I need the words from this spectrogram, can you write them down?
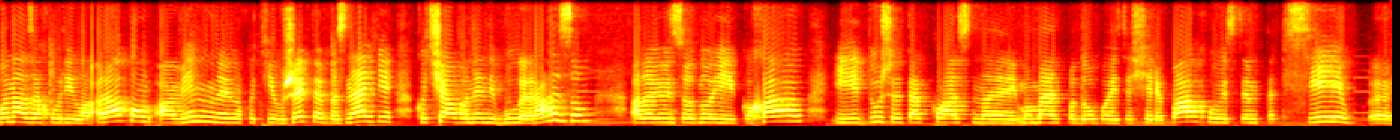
вона захворіла раком, а він не хотів жити без неї, хоча вони не були разом. Але він все одно її кохав, і дуже так класний момент подобається черепахою, з цим таксі, е,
